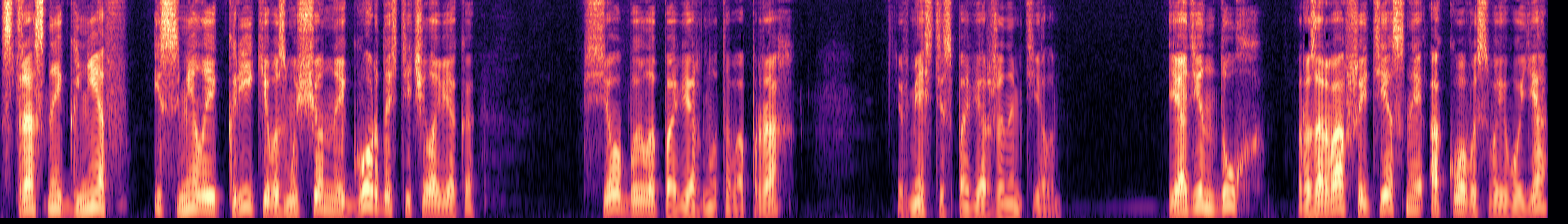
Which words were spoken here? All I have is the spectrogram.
страстный гнев — и смелые крики возмущенной гордости человека — все было повергнуто во прах вместе с поверженным телом. И один дух, разорвавший тесные оковы своего «я»,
